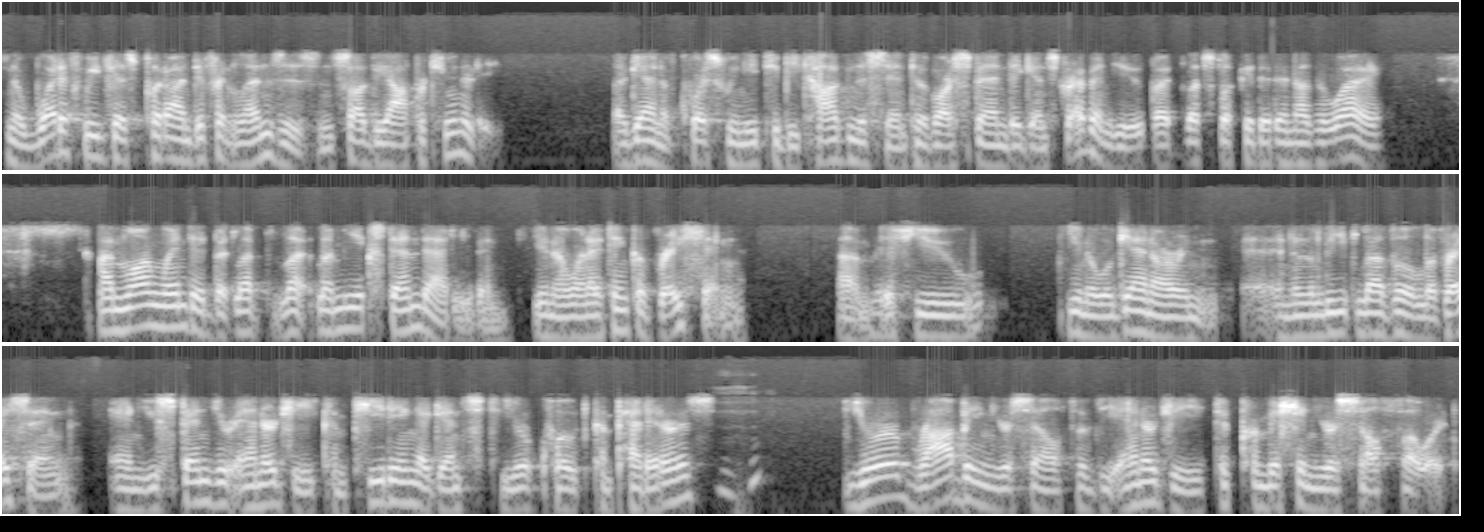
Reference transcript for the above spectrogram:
You know, what if we just put on different lenses and saw the opportunity? Again, of course, we need to be cognizant of our spend against revenue, but let's look at it another way. I'm long winded, but let, let, let me extend that even. You know, when I think of racing, um, if you, you know, again, are in, in an elite level of racing, and you spend your energy competing against your quote competitors, mm-hmm. you're robbing yourself of the energy to permission yourself forward.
